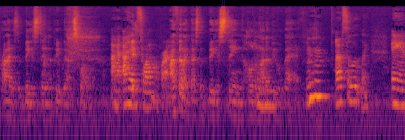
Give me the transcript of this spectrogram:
pride is the biggest thing that people got to swallow. I, I had to swallow my pride. I feel like that's the biggest thing holding mm-hmm. a lot of people back. Mm-hmm. Absolutely. And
